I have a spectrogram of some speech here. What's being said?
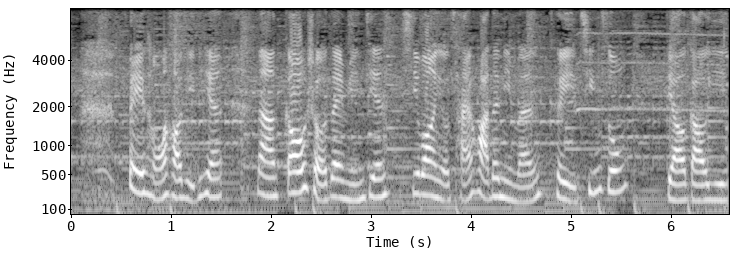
沸腾了好几天。那高手在民间，希望有才华的你们可以轻松飙高音。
